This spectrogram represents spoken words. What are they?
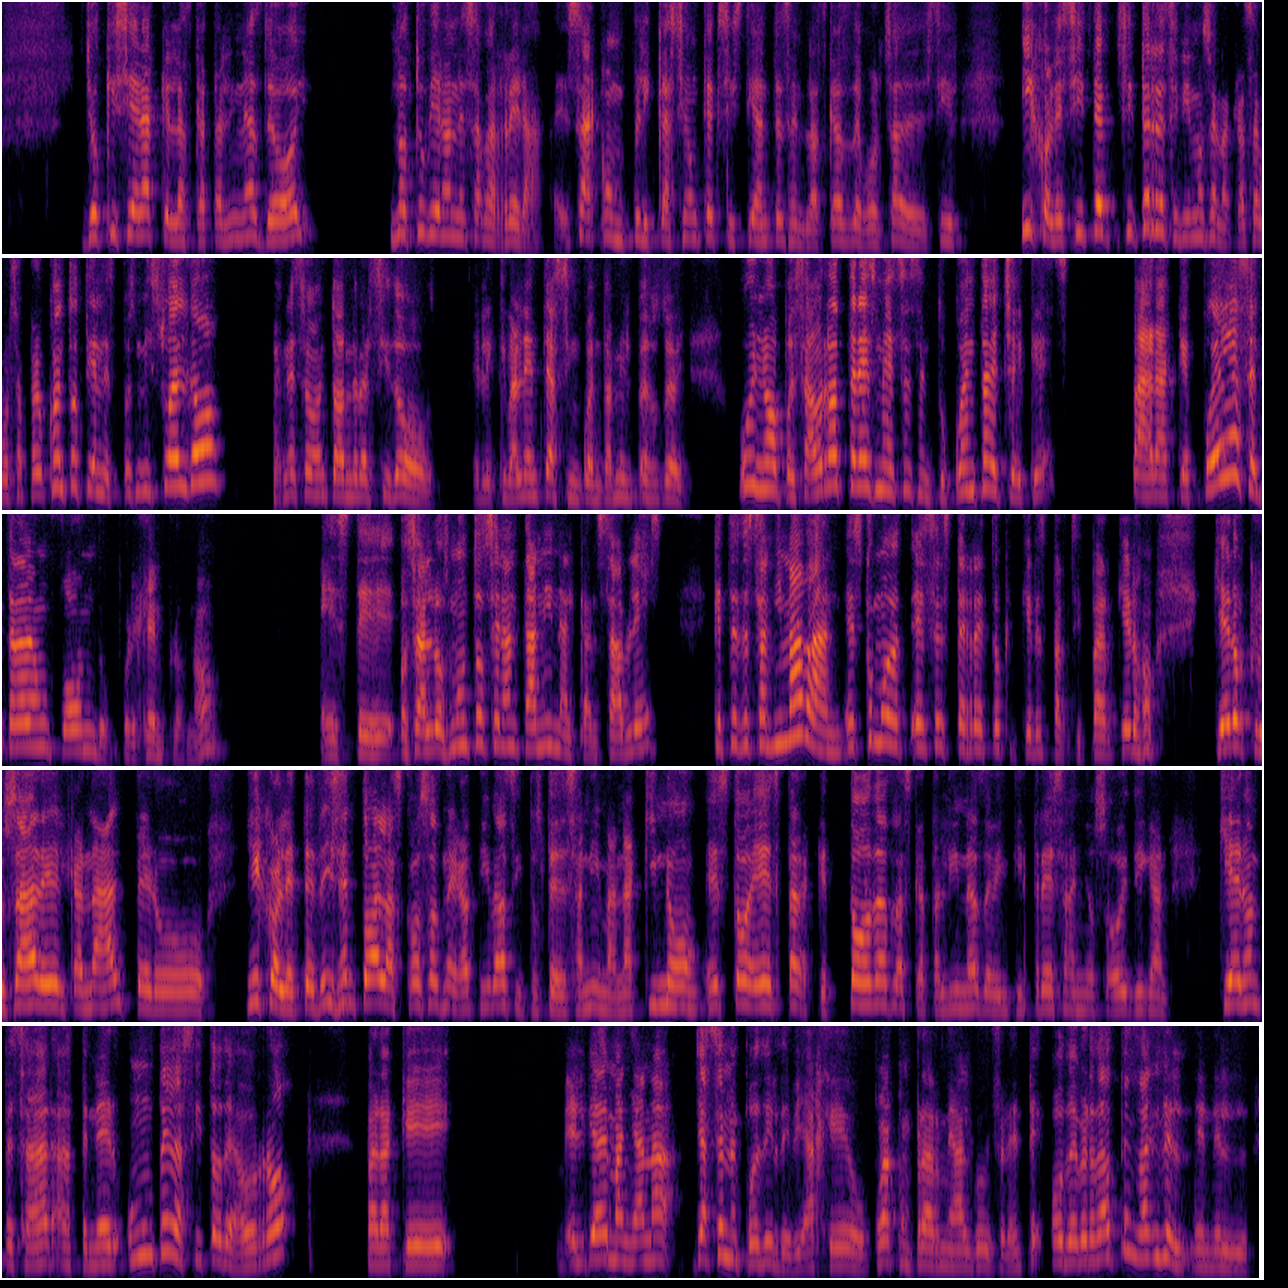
Yo quisiera que las catalinas de hoy no tuvieran esa barrera, esa complicación que existía antes en las casas de bolsa de decir, híjole, sí te, sí te recibimos en la casa de bolsa, pero ¿cuánto tienes? Pues mi sueldo, en ese momento han de haber sido el equivalente a 50 mil pesos de hoy. Uy, no, pues ahorra tres meses en tu cuenta de cheques para que puedas entrar a un fondo, por ejemplo, ¿no? Este, o sea, los montos eran tan inalcanzables que te desanimaban. Es como es este reto que quieres participar. Quiero, quiero cruzar el canal, pero híjole, te dicen todas las cosas negativas y pues te desaniman. Aquí no, esto es para que todas las catalinas de 23 años hoy digan, quiero empezar a tener un pedacito de ahorro para que el día de mañana ya se me puede ir de viaje o pueda comprarme algo diferente o de verdad pensar en el, en el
